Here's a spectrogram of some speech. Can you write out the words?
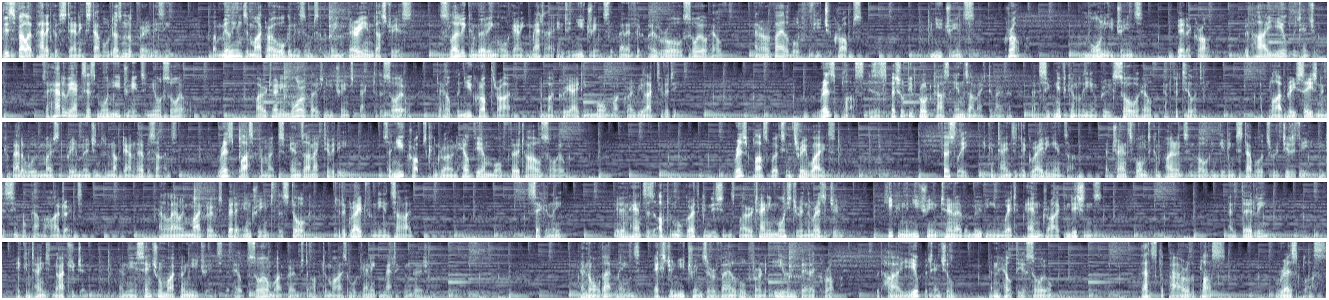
This fallow paddock of standing stubble doesn't look very busy, but millions of microorganisms are being very industrious, slowly converting organic matter into nutrients that benefit overall soil health and are available for future crops. Nutrients, crop. More nutrients, better crop, with high yield potential. So, how do we access more nutrients in your soil? By returning more of those nutrients back to the soil to help the new crop thrive and by creating more microbial activity. Res Plus is a specialty broadcast enzyme activator that significantly improves soil health and fertility. Applied pre-season and compatible with most pre-emergent and knockdown herbicides, Res Plus promotes enzyme activity so new crops can grow in healthier, more fertile soil. Res Plus works in three ways. Firstly, it contains a degrading enzyme that transforms components involved in giving stubble its rigidity into simple carbohydrates and allowing microbes better entry into the stalk to degrade from the inside. Secondly, it enhances optimal growth conditions by retaining moisture in the residue, keeping the nutrient turnover moving in wet and dry conditions. And thirdly, it contains nitrogen and the essential micronutrients that help soil microbes to optimize organic matter conversion. And all that means extra nutrients are available for an even better crop with higher yield potential and healthier soil. That's the power of the plus, Res Plus.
